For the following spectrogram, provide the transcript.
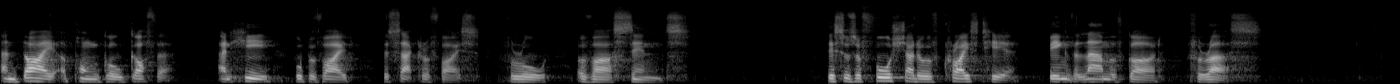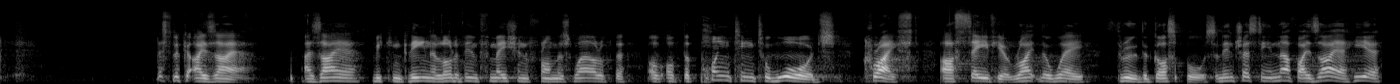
and die upon Golgotha, and he will provide the sacrifice for all of our sins. This was a foreshadow of Christ here, being the Lamb of God for us. Let's look at Isaiah. Isaiah, we can glean a lot of information from as well of the, of, of the pointing towards Christ, our Savior, right the way through the Gospels. And interesting enough, Isaiah here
